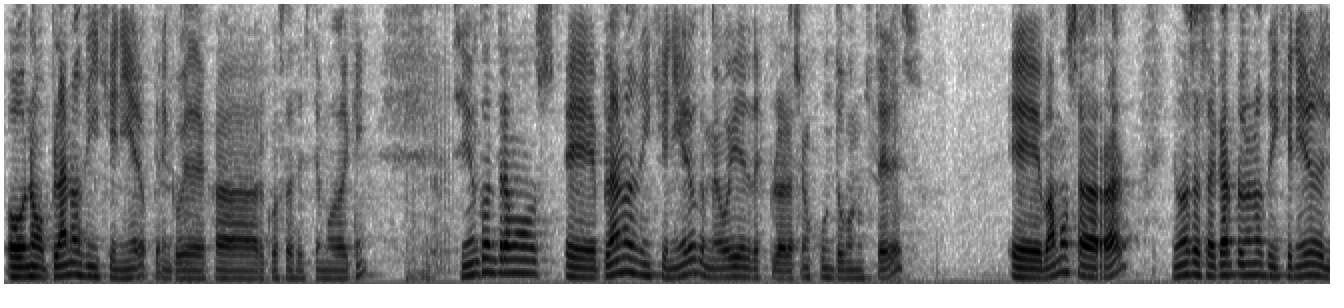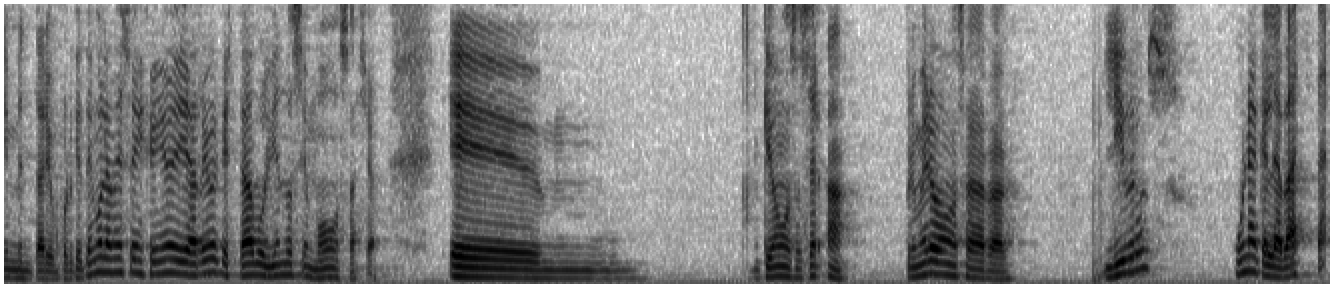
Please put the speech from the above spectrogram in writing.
o no, planos de ingeniero, esperen que voy a dejar cosas de este modo aquí. Si no encontramos eh, planos de ingeniero, que me voy a ir de exploración junto con ustedes, eh, vamos a agarrar y vamos a sacar planos de ingeniero del inventario, porque tengo la mesa de ingeniero ahí arriba que está volviéndose moza ya. ¿Qué vamos a hacer? Ah, Primero vamos a agarrar libros, una calabaza,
